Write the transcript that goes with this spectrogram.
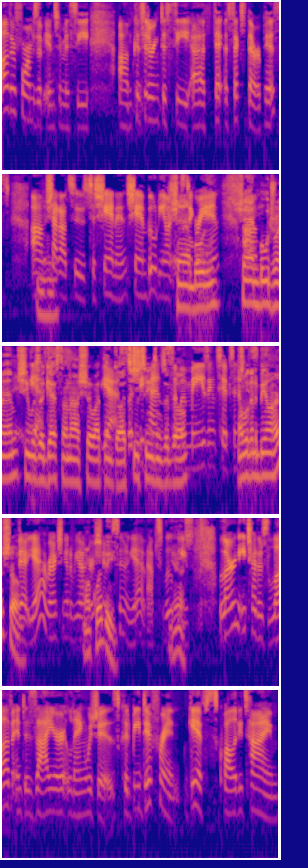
other forms of intimacy, um, considering to see a, th- a sex therapist. Um, Shout out to, to Shannon, Shan Booty on Mm-hmm. Booty, Instagram. Shan Um, Boodram. She was a guest on our show, I think, Yes, uh, so two she seasons ago. Some amazing tips, and, and we're going to be on her show. there- yeah, we're actually going to be on, On her Quibi. show soon. Yeah, absolutely. Yes. Learn each other's love and desire languages. Could be different gifts, quality time,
